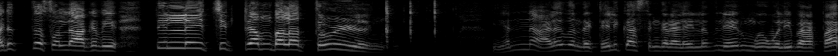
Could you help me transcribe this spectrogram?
அடுத்த சொல்லாகவே தில்லை சிற்றம்பலத்துள். என்ன அளவு அந்த டெலிகாஸ்டுங்கிற அளவுலேருந்து நேரு ஒளிபரப்பா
